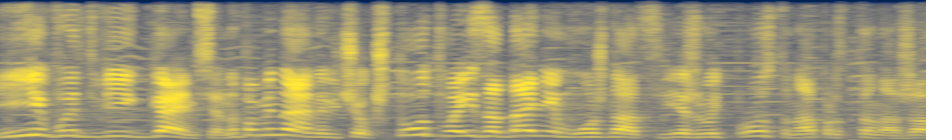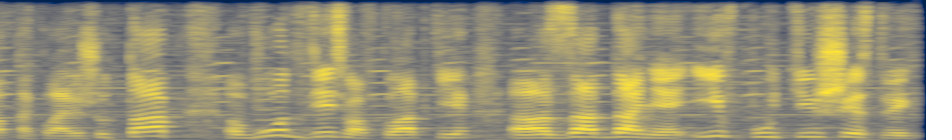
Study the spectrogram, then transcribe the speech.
И выдвигаемся. Напоминаю, новичок, что твои задания можно отслеживать просто-напросто нажав на клавишу Tab. Вот здесь во вкладке а, задания и в путешествиях.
